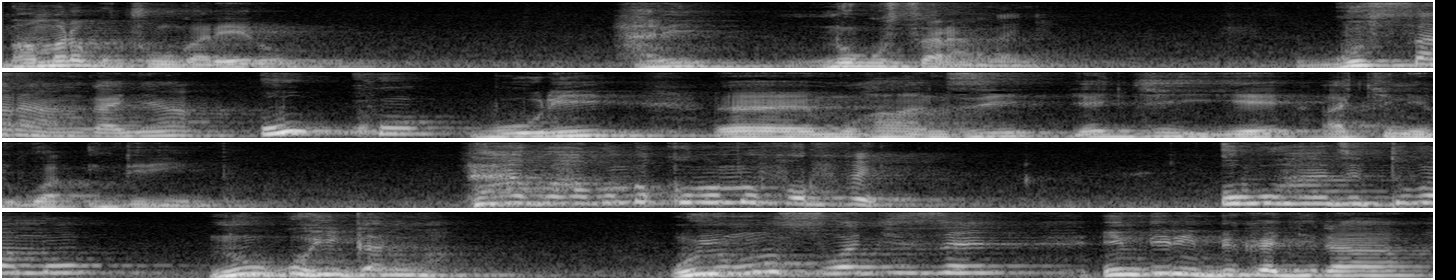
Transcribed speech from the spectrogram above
Bamara gucunga rero hari no gusaranganya gusaranganya uko buri eh, muhanzi yagiye akinirwa indirimbo. Ntabwo hagomba kubamo forufe ubuhanzi tubamo ni uguhiganwa. Uyu munsi wagize indirimbo ikagira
